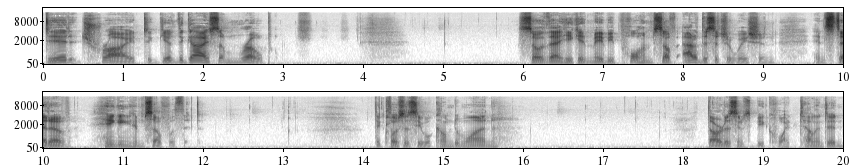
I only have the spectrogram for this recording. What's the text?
did try to give the guy some rope so that he could maybe pull himself out of the situation instead of hanging himself with it. The closest he will come to one. The artist seems to be quite talented.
